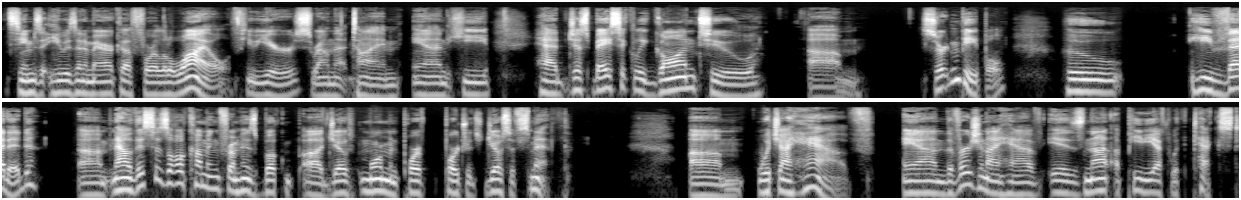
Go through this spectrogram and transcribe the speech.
it seems that he was in America for a little while, a few years around that time, and he had just basically gone to um, certain people who he vetted. Um, now, this is all coming from his book, uh, jo- Mormon Por- Portraits, Joseph Smith, um, which I have. And the version I have is not a PDF with text.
